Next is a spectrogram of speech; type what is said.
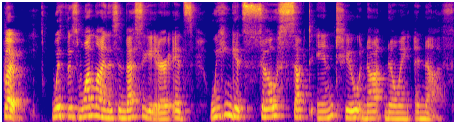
But with this one line, this investigator, it's we can get so sucked into not knowing enough,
